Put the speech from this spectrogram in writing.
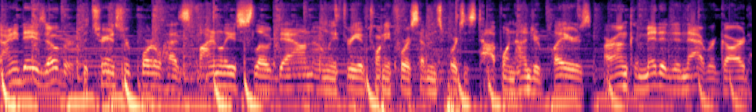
Signing day is over. The transfer portal has finally slowed down. Only three of 24 7 Sports' top 100 players are uncommitted in that regard.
